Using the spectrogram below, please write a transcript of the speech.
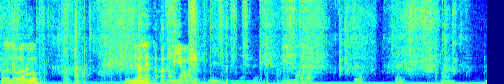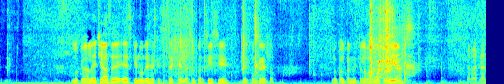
Para lavarlo. Vale, mañana. la panza me lleva, vale. Lo que la leche hace es que no deja que se seque la superficie del concreto, lo cual permite lavarlo otro día. Pero esta,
